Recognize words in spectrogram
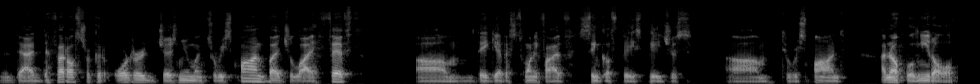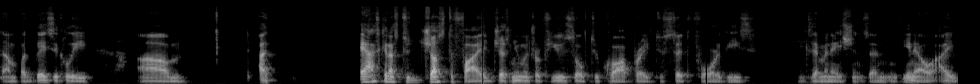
that the Federal Circuit ordered Judge Newman to respond by July 5th. Um, they gave us 25 single space pages um, to respond. I don't know if we'll need all of them, but basically, um, asking us to justify Judge Newman's refusal to cooperate to sit for these examinations. And you know, I,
